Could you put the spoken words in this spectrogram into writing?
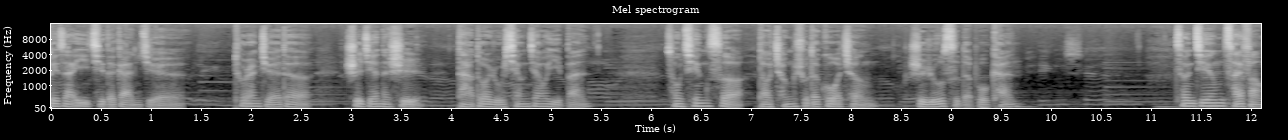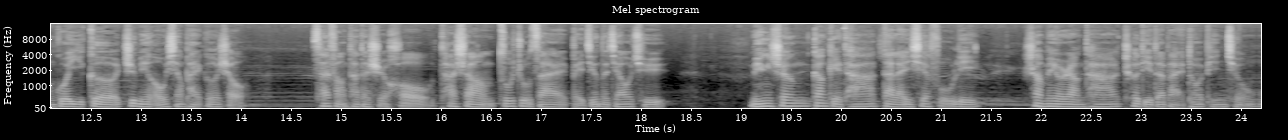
堆在一起的感觉，突然觉得世间的事大多如香蕉一般，从青涩到成熟的过程是如此的不堪。曾经采访过一个知名偶像派歌手，采访他的时候，他上租住在北京的郊区，名声刚给他带来一些福利，尚没有让他彻底的摆脱贫穷。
